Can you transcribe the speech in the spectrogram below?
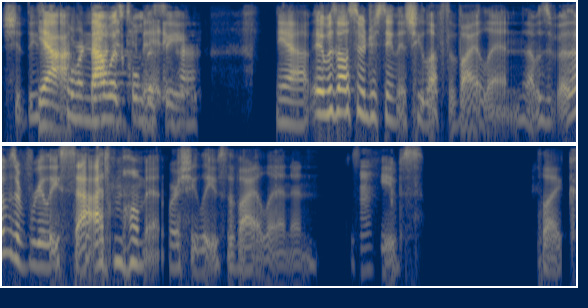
She these Yeah, people were that was cool to see. her. Yeah, it was also interesting that she left the violin. That was that was a really sad moment where she leaves the violin and just Mhm. leaves. Like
